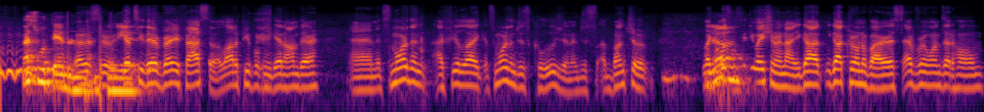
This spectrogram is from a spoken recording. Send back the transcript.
That's what the internet that is true. It gets is. you there very fast, though. A lot of people can get on there, and it's more than I feel like it's more than just collusion and just a bunch of mm-hmm. like what's the situation right now? You got you got coronavirus. Everyone's at home,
